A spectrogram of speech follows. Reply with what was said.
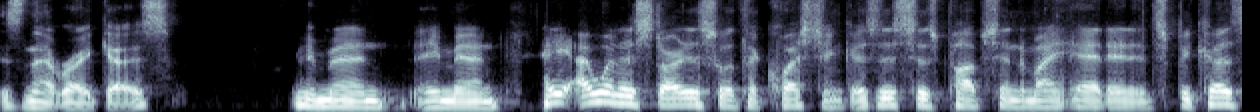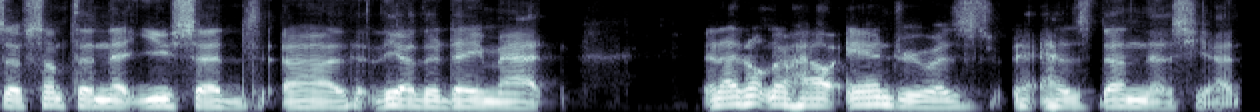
Isn't that right, guys? Amen. Amen. Hey, I want to start us with a question because this just pops into my head, and it's because of something that you said uh, the other day, Matt. And I don't know how Andrew has has done this yet,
